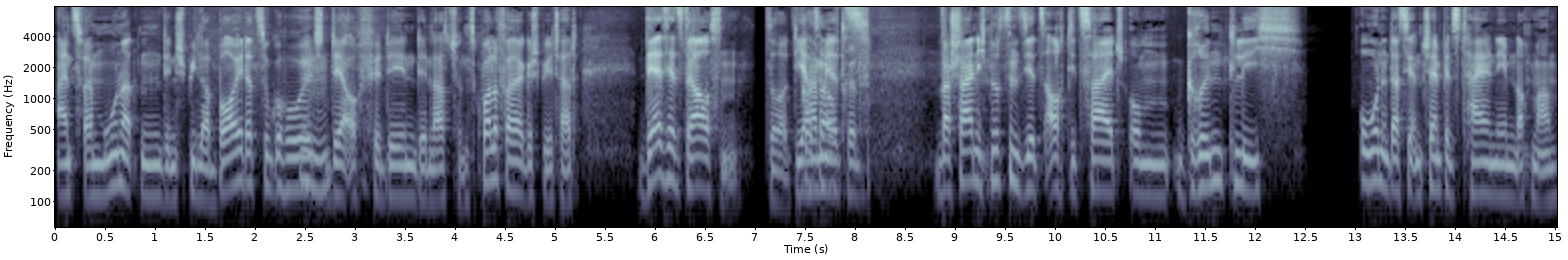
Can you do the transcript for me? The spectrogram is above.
ein, zwei Monaten den Spieler Boy dazu geholt, der auch für den den Last Chance Qualifier gespielt hat. Der ist jetzt draußen. So, die Kurzer haben jetzt Auftritt. Wahrscheinlich nutzen sie jetzt auch die Zeit, um gründlich, ohne dass sie an Champions teilnehmen, nochmal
